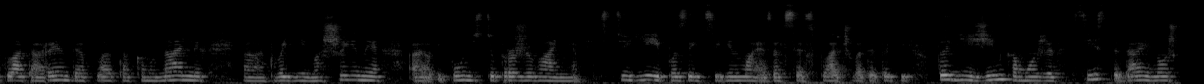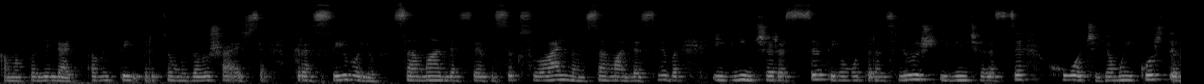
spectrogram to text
оплата оренди, оплата комунальних, е, твоєї машини е, і повністю проживання. З цієї позиції він має за все сплачувати тоді. Тоді жінка може сісти да, і ножками повілять, але ти при цьому залишаєшся красивою сама для себе, сексуальною сама для себе, і він через це ти йому транслюєш, і він через це. Хоче, йому і кошти,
